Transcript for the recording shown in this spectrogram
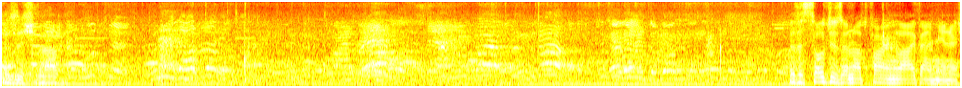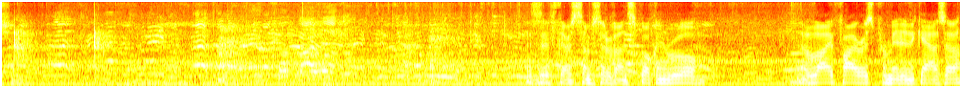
There's the shabab. But the soldiers are not firing live ammunition. As if there's some sort of unspoken rule. A live fire is permitted in Gaza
